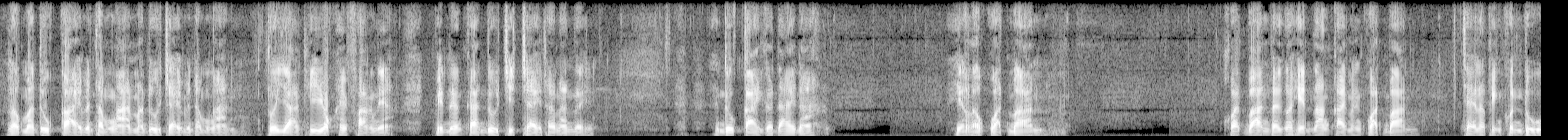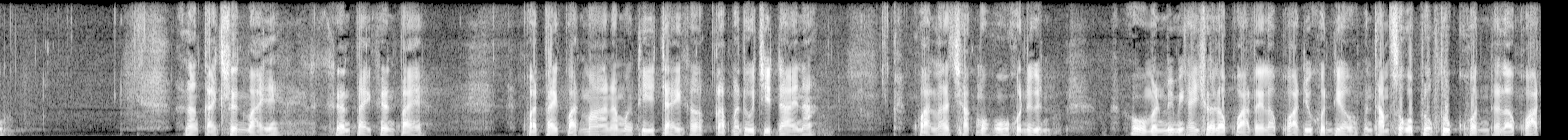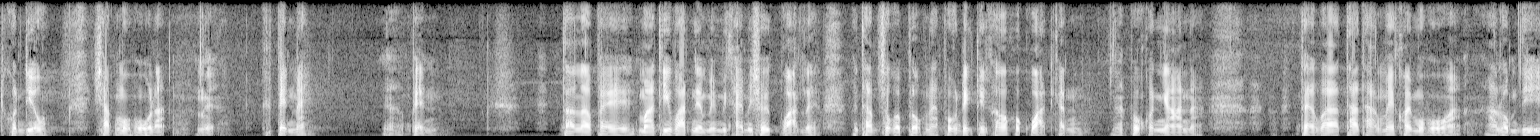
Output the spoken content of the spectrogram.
เรามาดูกายมันทำงาน มาดูใจมันทำงาน ตัวอย่างที่ยกให้ฟังเนี่ย เป็นเรื่องการดูจิตใจเท่านั้นเลย ดูกายก็ได้นะ อย่างเรากวาดบ้าน กวาดบ้านไปก็เห็นร่างกายมันกวาดบ้าน ใจเราเป็นคนดู ร่างกายเคลื่อนไหว เคลื่อนไปเคลื่อนไป กวาดไปกวาดมานะบางทีใจก็กลับมาดูจิตได้นะ กวาดแล้วชักโมโหคนอื่นโอ้มันไม่มีใครช่วยเรากวาดเลยเรากวาดอยู่คนเดียว มันทำสกปรกทุกคนแต่เรากวาดคนเดียว ชักโมโหละเนี่ยเป็นไหมเป็น ตอนเราไปมาที่วัดเนี่ยไม่มีใครมาช่วยกวาดเลย มันทำสกปรกนะ พวกเด็กๆเขาก็กวาดกันนะพวกคนงานนะ แต่ว่าท่าทางไม่ค่อยโมโหอารมณ์ดี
